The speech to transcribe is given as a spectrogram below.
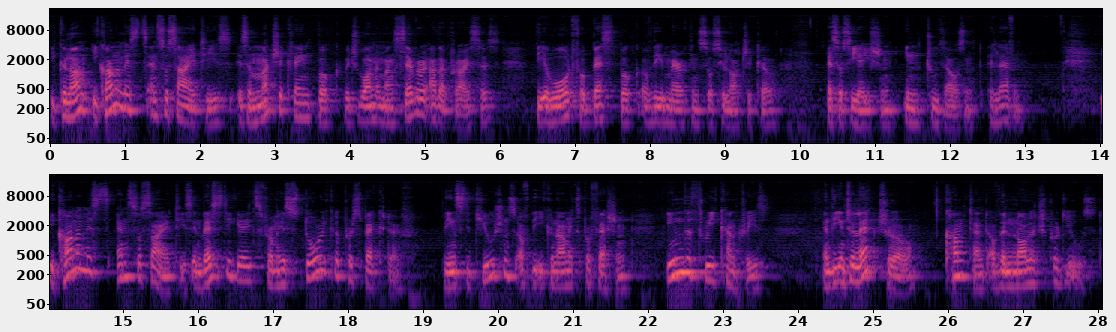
Econom Economists and Societies is a much acclaimed book which won, among several other prizes, the award for Best Book of the American Sociological Association in 2011. Economists and Societies investigates from a historical perspective the institutions of the economics profession in the three countries and the intellectual content of the knowledge produced.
